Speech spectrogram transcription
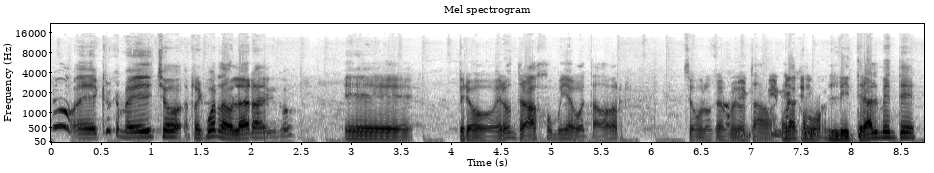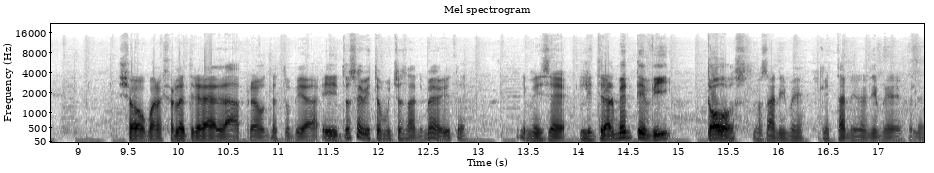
No, eh, creo que me había dicho, recuerdo hablar algo, eh, pero era un trabajo muy agotador, según lo que me me- contaba. me Era como literalmente, yo, bueno, yo le tiré la, pregunta estúpida. Y entonces he visto muchos animes, ¿viste? Y me dice, literalmente vi todos los animes que están en anime de FL.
